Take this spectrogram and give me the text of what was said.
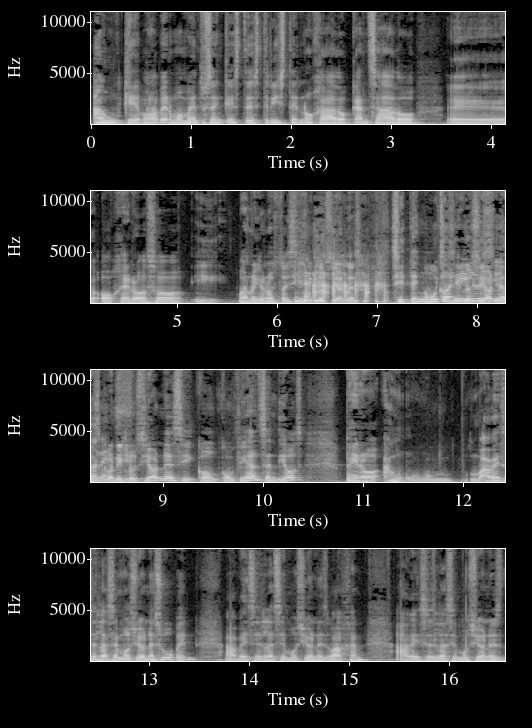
aunque va a haber momentos en que estés triste, enojado, cansado, eh, ojeroso y bueno, yo no estoy sin ilusiones. Sí tengo muchas ilusiones, ilusiones, con ilusiones y con confianza en Dios, pero a veces las emociones suben, a veces las emociones bajan, a veces las emociones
